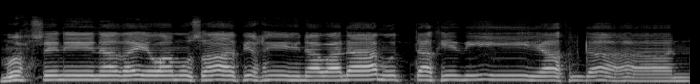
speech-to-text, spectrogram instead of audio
محسنين غير مصافحين ولا متخذي أخدان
